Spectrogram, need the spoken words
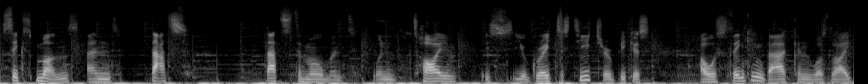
six months. And that's that's the moment when time is your greatest teacher because I was thinking back and was like,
